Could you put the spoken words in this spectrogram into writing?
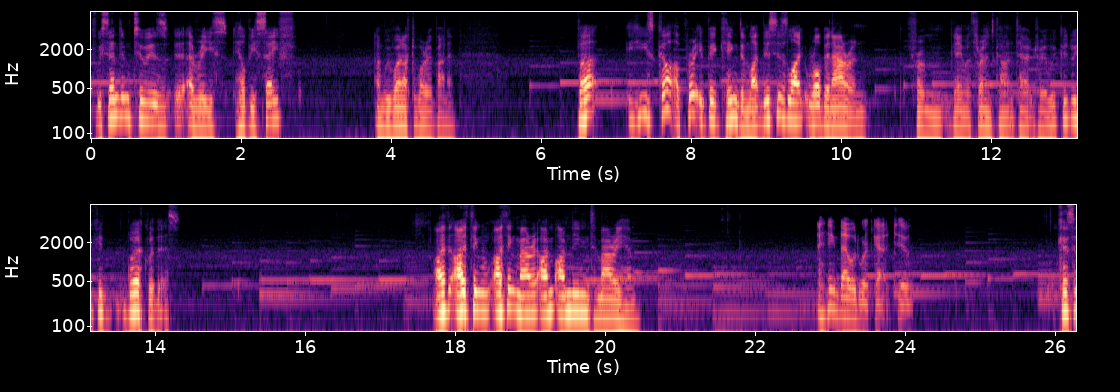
If we send him to his uh, Aris, he'll be safe, and we won't have to worry about him. But he's got a pretty big kingdom. Like this is like Robin Arryn from Game of Thrones kind of territory. We could we could work with this. I th- I think I think marry I'm I'm leaning to marry him. I think that would work out too. Because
